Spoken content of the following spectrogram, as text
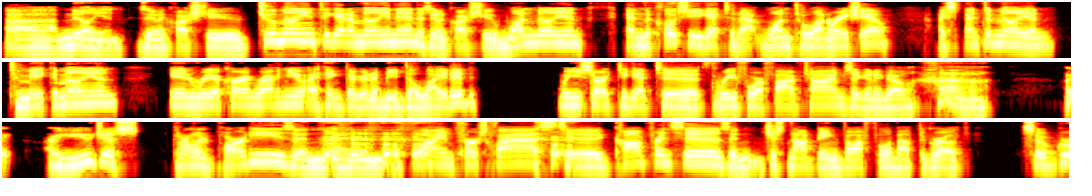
uh, million? Is it going to cost you 2 million to get a million in? Is it going to cost you 1 million? And the closer you get to that one to one ratio, I spent a million to make a million in reoccurring revenue. I think they're going to be delighted. When you start to get to three, four, five times, they're going to go, huh, are you just throwing parties and, and flying first class to conferences and just not being thoughtful about the growth? So, gr-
